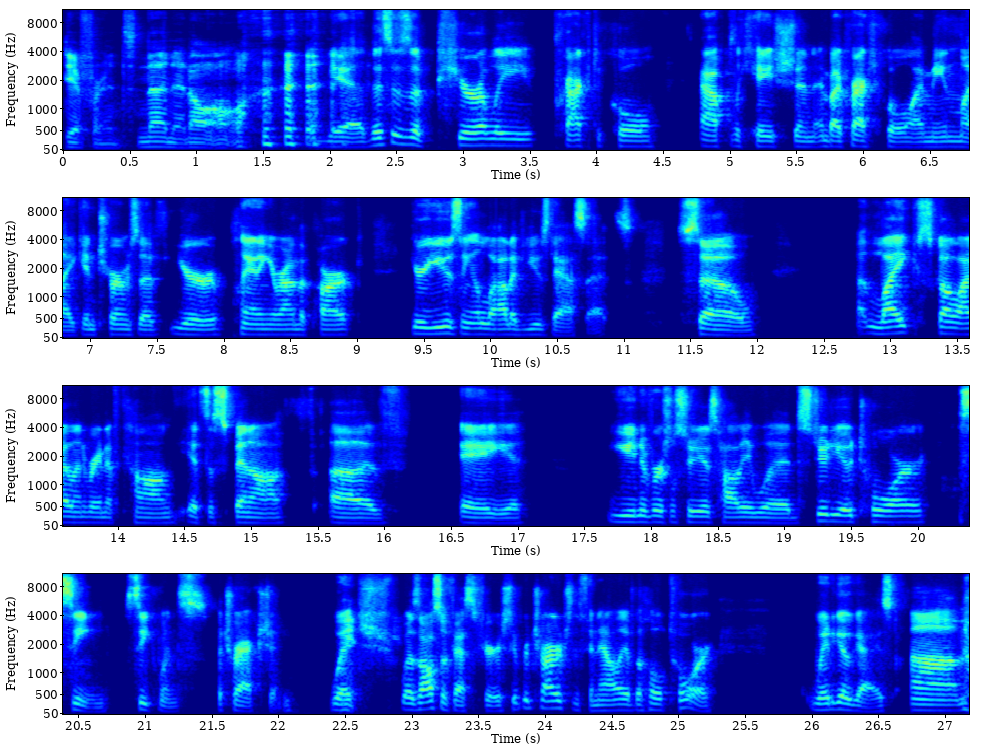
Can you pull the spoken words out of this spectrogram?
difference, none at all. yeah, this is a purely practical application. And by practical, I mean like in terms of you're planning around the park, you're using a lot of used assets. So, uh, like Skull Island Reign of Kong, it's a spinoff of a Universal Studios Hollywood studio tour scene sequence attraction, which was also Fast and Furious Supercharged, the finale of the whole tour. Way to go, guys. Um,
